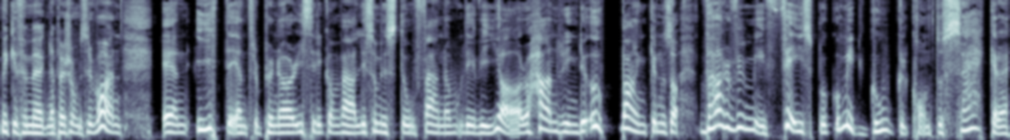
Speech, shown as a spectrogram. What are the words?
mycket förmögna personer. Så det var en, en IT-entreprenör i Silicon Valley som är stor fan av det vi gör och han ringde upp banken och sa varför är min Facebook och mitt Google-konto säkrare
